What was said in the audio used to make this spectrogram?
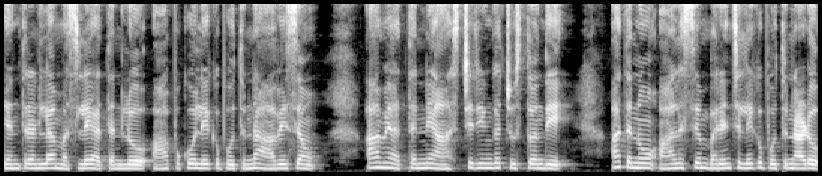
యంత్రంలా మసలే అతనిలో ఆపుకోలేకపోతున్న ఆవేశం. ఆమె అతన్ని ఆశ్చర్యంగా చూస్తోంది. అతను ఆలస్యం భరించలేకపోతున్నాడు.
